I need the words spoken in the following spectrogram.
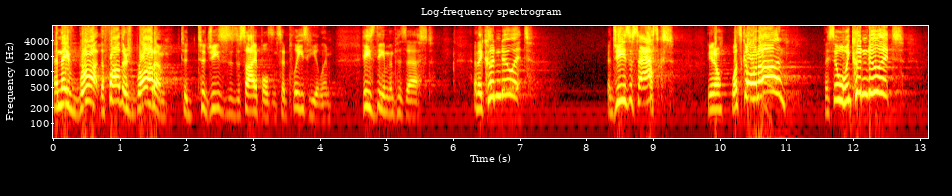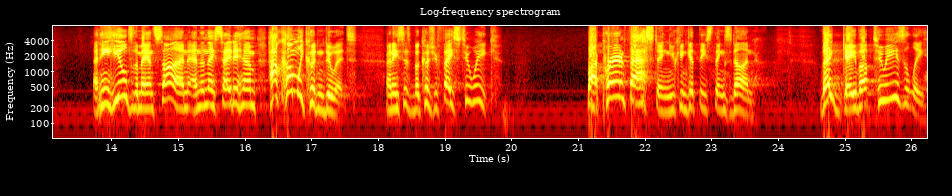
and they've brought, the fathers brought him to, to Jesus' disciples and said, Please heal him. He's demon possessed. And they couldn't do it. And Jesus asks, You know, what's going on? They said, Well, we couldn't do it. And he heals the man's son, and then they say to him, How come we couldn't do it? And he says, Because your faith's too weak. By prayer and fasting, you can get these things done. They gave up too easily.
